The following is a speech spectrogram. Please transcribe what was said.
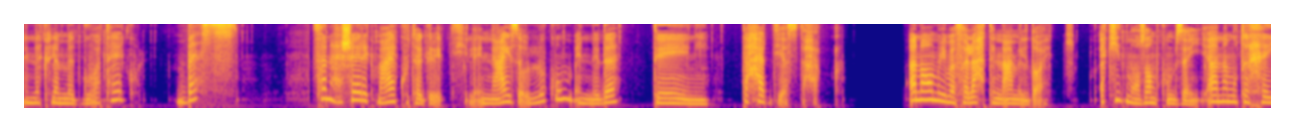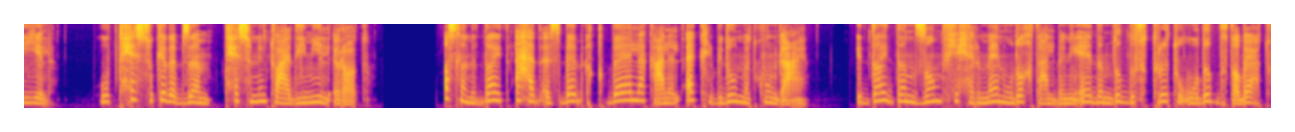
إنك لما تجوع تاكل. بس فأنا هشارك معاكم تجربتي لأن عايزة أقول لكم إن ده تاني تحدي يستحق. أنا عمري ما فلحت إن أعمل diet. أكيد معظمكم زيي أنا متخيلة. وبتحسوا كده بذنب تحسوا إن أنتوا عديمي الإرادة. أصلا ال diet أحد أسباب إقبالك على الأكل بدون ما تكون جعان. ال diet ده نظام فيه حرمان وضغط على البني آدم ضد فطرته وضد طبيعته.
